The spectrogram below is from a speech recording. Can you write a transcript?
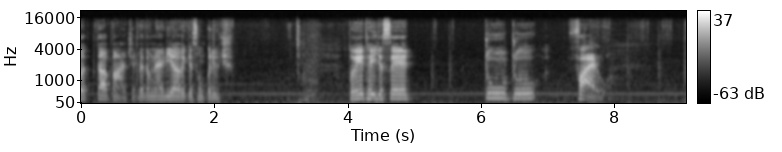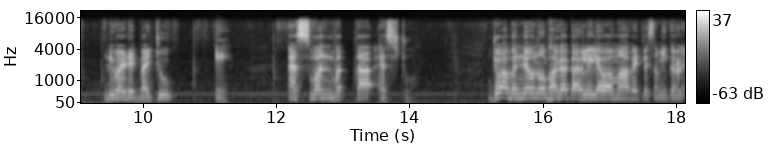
વત્તા પાંચ. એટલે તમને આઈડિયા આવે કે શું કર્યું છે. તો એ થઈ જશે two two five divided by two એ એસ વન વત્તા એસ ટુ જો આ બંનેનો ભાગાકાર લઈ લેવામાં આવે એટલે સમીકરણ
